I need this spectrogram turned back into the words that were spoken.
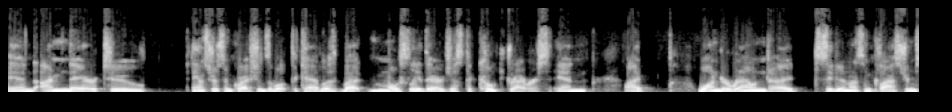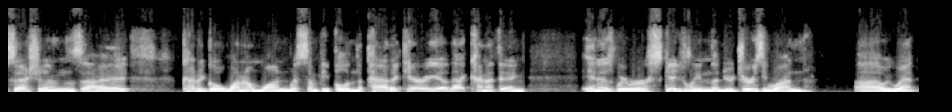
And I'm there to answer some questions about the catalyst, but mostly they're just the coach drivers. And I wander around. I sit in on some classroom sessions. I kind of go one on one with some people in the paddock area, that kind of thing. And as we were scheduling the New Jersey one, uh, we went,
